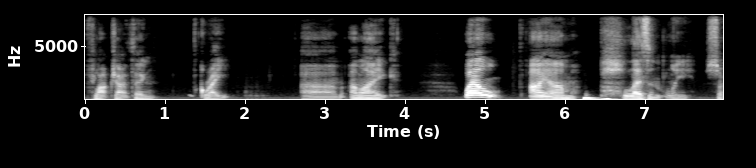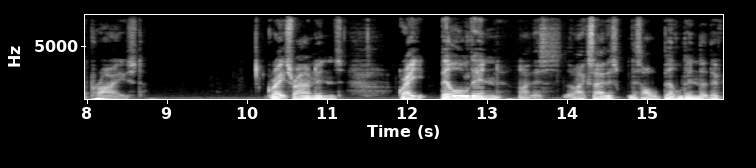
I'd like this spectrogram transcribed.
flapjack thing, great. Um, I'm like, well, I am pleasantly surprised. Great surroundings, great building, like this, like I say, this this old building that they've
